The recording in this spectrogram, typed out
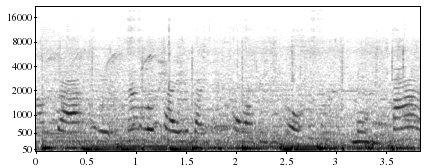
ราจะนั่งรถไฟไปที่คาวาคุจิโกะหนึ่งป้าย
